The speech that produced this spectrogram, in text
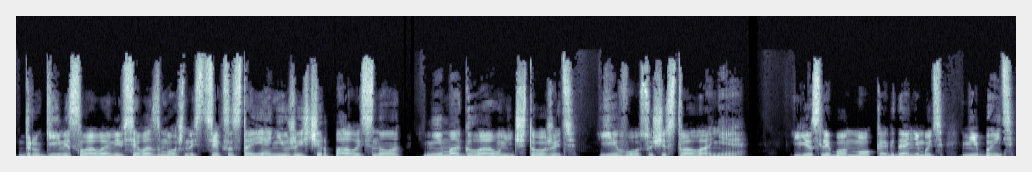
Другими словами, вся возможность всех состояний уже исчерпалась, но не могла уничтожить его существование. Если бы он мог когда-нибудь не быть,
